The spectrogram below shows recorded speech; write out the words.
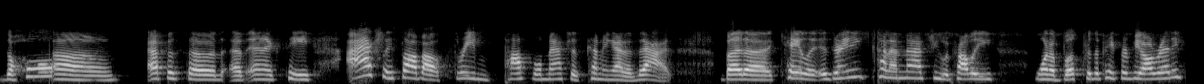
the whole um, episode of NXT, I actually saw about three possible matches coming out of that. But uh, Kayla, is there any kind of match you would probably want to book for the pay per view already?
